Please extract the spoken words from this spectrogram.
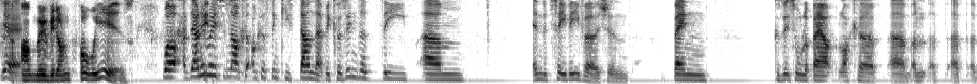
Yeah. I'll move it on four years. Well, the only It's- reason I could, I could think he's done that because in the the um in the TV version, Ben, because it's all about like a um a, a, a, a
